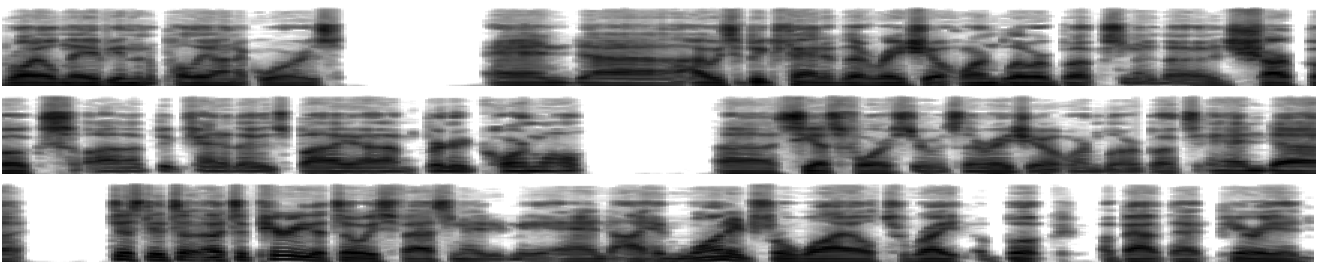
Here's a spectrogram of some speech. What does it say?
Royal Navy and the Napoleonic Wars. And uh, I was a big fan of the Horatio Hornblower books and the Sharpe books. Big fan of those by um, Bernard Cornwell. C.S. Forester was the Horatio Hornblower books, and just it's a it's a period that's always fascinated me. And I had wanted for a while to write a book about that period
